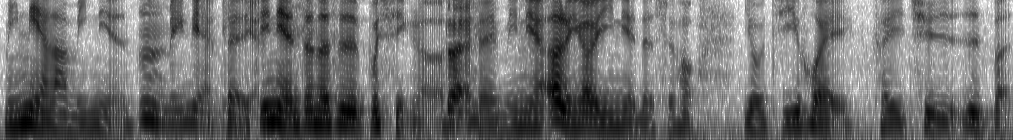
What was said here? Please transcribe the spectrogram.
明年啦，明年，嗯，明年，对，今年真的是不行了。对对，明年二零二一年的时候有机会可以去日本，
